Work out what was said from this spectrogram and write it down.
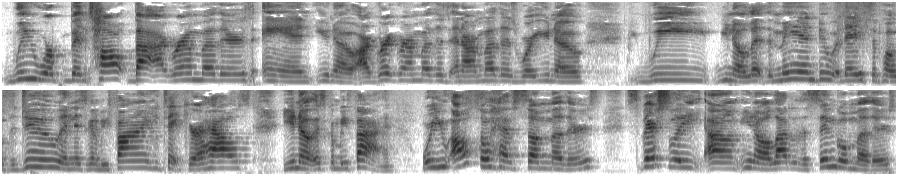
we were been taught by our grandmothers and you know our great grandmothers and our mothers where you know we you know let the men do what they supposed to do and it's gonna be fine. You take care of house. You know it's gonna be fine. Where you also have some mothers especially um you know a lot of the single mothers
